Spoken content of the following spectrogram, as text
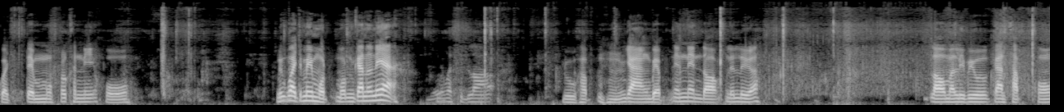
กว่าจะเต็มรถคันนี้โอ้โหนึกว่าจะไม่หมดหมดเหมือนกันนะเนี่ย นึกว่าสิบล้อ ดูครับอื้อหือยางแบบแน่นๆ ดอกเหลือๆเรามารีวิวการสับของ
